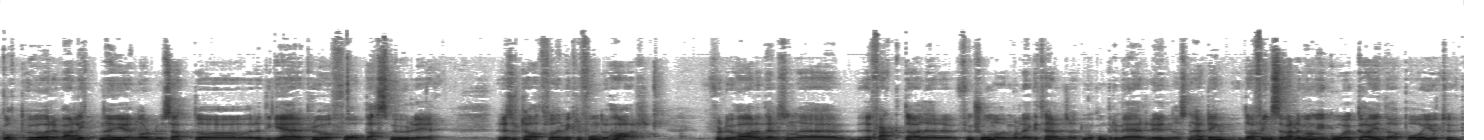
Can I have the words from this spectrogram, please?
godt øre, vær litt nøye når du setter og redigerer. Prøv å få best mulig resultat fra den mikrofonen du har. For du har en del sånne effekter eller funksjoner du må legge til, sånn at du må komprimere lyden og sånne her ting. Da finnes det veldig mange gode guider på YouTube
